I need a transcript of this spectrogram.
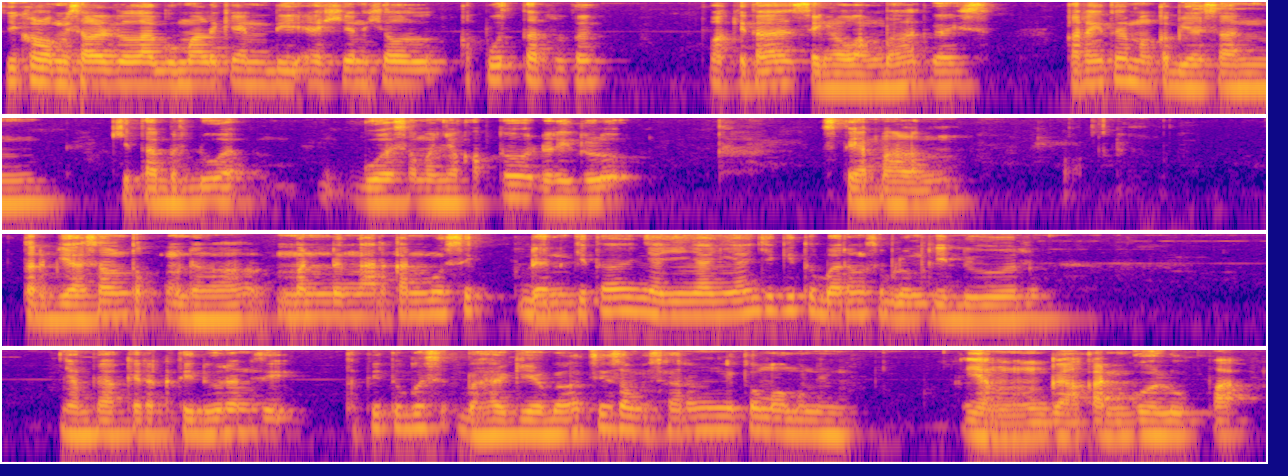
Jadi kalau misalnya ada lagu Malik and the Essential keputar tuh wah kita singalong banget guys. Karena itu emang kebiasaan kita berdua. Gue sama nyokap tuh dari dulu setiap malam terbiasa untuk mendengar, mendengarkan musik dan kita nyanyi-nyanyi aja gitu bareng sebelum tidur. Nyampe akhirnya ketiduran sih. Tapi itu gue bahagia banget sih sampai sekarang itu momen yang yang gak akan gue lupa.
